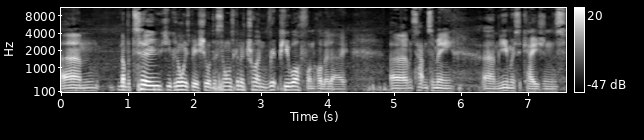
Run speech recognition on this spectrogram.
Um, number two, you can always be assured that someone's going to try and rip you off on holiday. Um, it's happened to me um, numerous occasions.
